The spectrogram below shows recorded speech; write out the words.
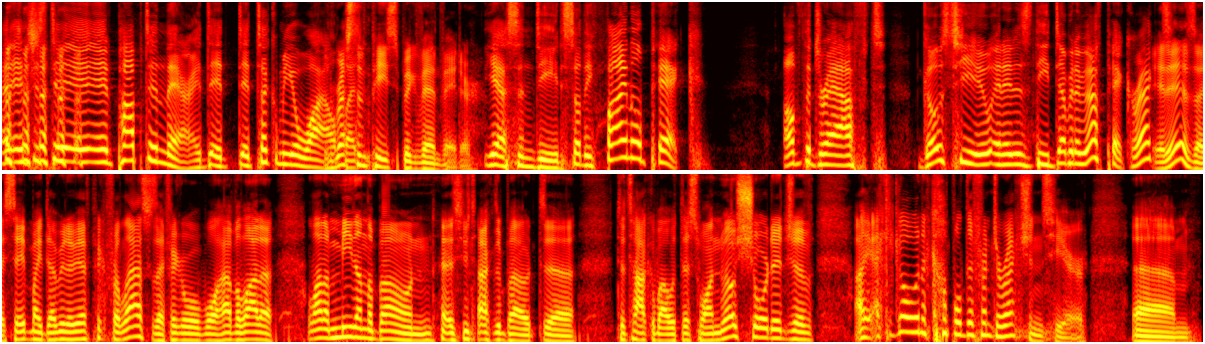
It just it, it popped in there. It, it it took me a while. Rest in peace, Big Van Vader. yes, indeed. So the final pick of the draft goes to you, and it is the WWF pick, correct? It is. I saved my WWF pick for last because I figure we'll, we'll have a lot of a lot of meat on the bone, as you talked about, uh, to talk about with this one. No shortage of. I, I could go in a couple different directions here. Um,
